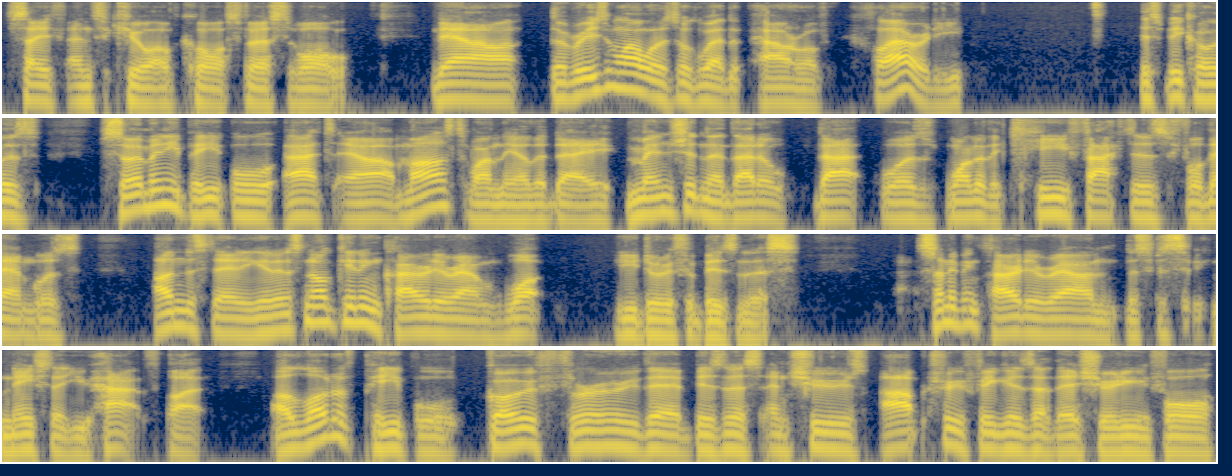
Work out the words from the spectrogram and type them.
safe and secure, of course, first of all. Now, the reason why I want to talk about the power of clarity is because so many people at our mastermind the other day mentioned that that, that was one of the key factors for them was understanding it. It's not getting clarity around what you do for business it's not even clarity around the specific niche that you have, but a lot of people go through their business and choose arbitrary figures that they're shooting for.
